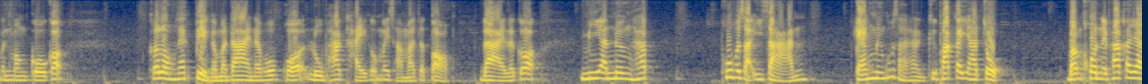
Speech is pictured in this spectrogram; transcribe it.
มันมองโกก็ ก็ลองแลกเปลี่ยนกันมาได้นะเพราะเพราะรู้ภาคไทยก็ไม่สามารถจะตอบได้ แล้วก็มีอันนึงครับพูดภาษาอีสาน แก๊งหนึ่งพูดภาษาอีสานคือพักกะยาจก บางคนในพักกะยา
